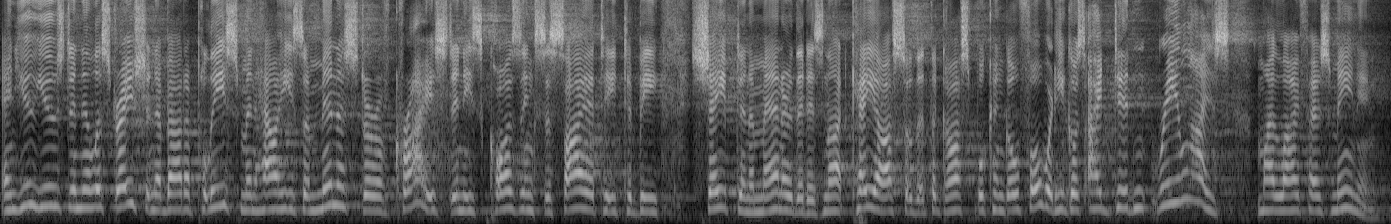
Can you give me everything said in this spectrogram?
And you used an illustration about a policeman, how he's a minister of Christ and he's causing society to be shaped in a manner that is not chaos so that the gospel can go forward. He goes, I didn't realize my life has meaning.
